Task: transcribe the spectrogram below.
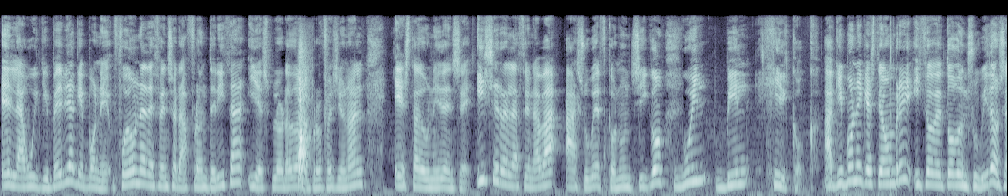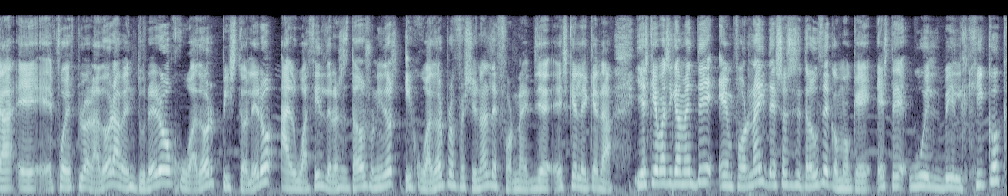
en la Wikipedia que pone fue una defensora fronteriza y exploradora profesional estadounidense y se relacionaba a su vez con un chico, Will Bill Hillcock. Aquí pone que este hombre hizo de todo en su vida, o sea, eh, fue explorador, aventurero, jugador, pistolero, alguacil de los Estados Unidos y jugador profesional de Fortnite. Es que le queda. Y es que básicamente en Fortnite eso se traduce como que este Will Bill Hickok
